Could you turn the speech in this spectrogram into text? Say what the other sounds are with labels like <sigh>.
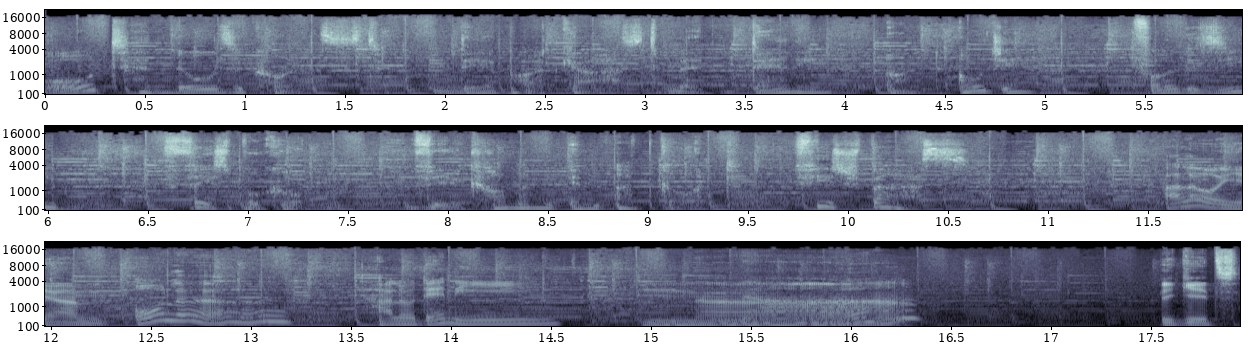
Brotdose Kunst. Der Podcast mit Danny und OJ. Folge 7. Facebook-Gruppen. Willkommen im Abgrund. Viel Spaß. Hallo Jan. Ole. Hallo Danny. Na? Wie geht's?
